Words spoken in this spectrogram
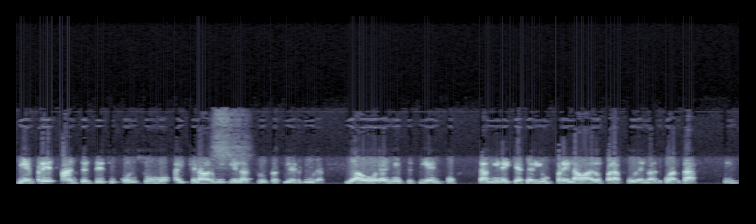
siempre antes de su consumo hay que lavar muy bien las frutas y verduras. Y ahora en este tiempo también hay que hacerle un prelavado para poderlas guardar. ¿sí?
